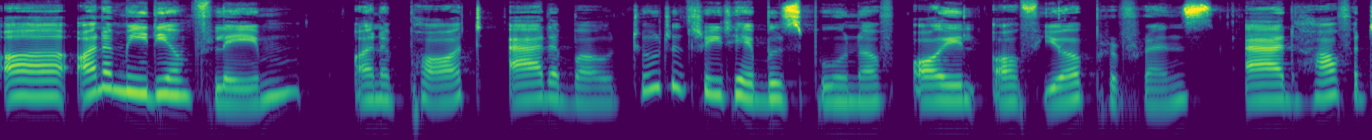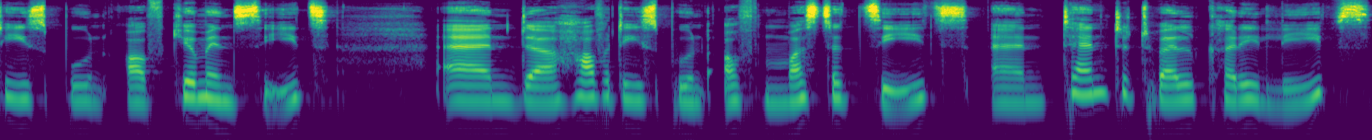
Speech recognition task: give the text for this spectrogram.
Uh, on a medium flame, on a pot, add about 2 to 3 tablespoons of oil of your preference, add half a teaspoon of cumin seeds and uh, half a teaspoon of mustard seeds and 10 to 12 curry leaves.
